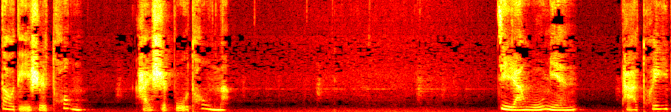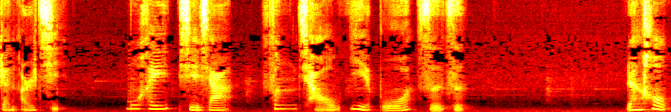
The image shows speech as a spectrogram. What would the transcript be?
到底是痛还是不痛呢？既然无眠，他推枕而起，摸黑写下。枫桥夜泊四字，然后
